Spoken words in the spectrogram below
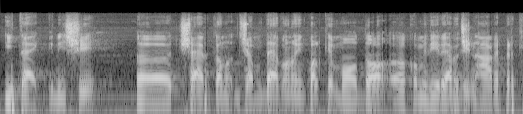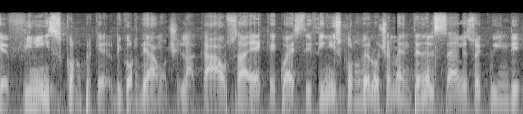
i tecnici eh, cercano, diciamo, devono in qualche modo eh, dire, arginare perché finiscono, perché ricordiamoci la causa è che questi finiscono velocemente nel Seveso e quindi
